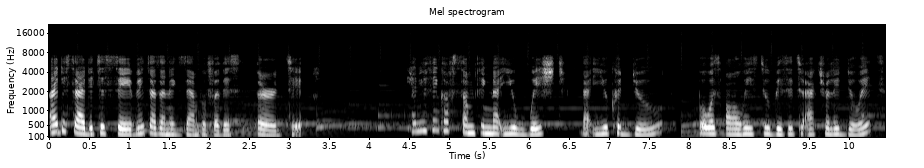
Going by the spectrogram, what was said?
I decided to save it as an example for this third tip. Can you think of something that you wished that you could do, but was always too busy to actually do it?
